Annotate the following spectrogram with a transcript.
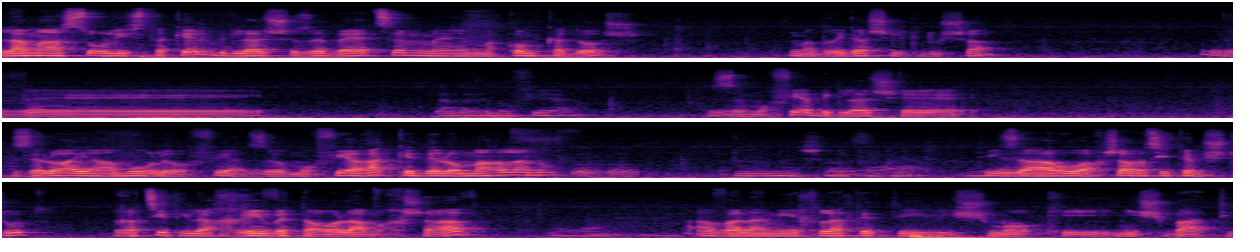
למה אסור להסתכל? בגלל שזה בעצם אה, מקום קדוש, מדרגה של קדושה, וזה למה זה מופיע? מופיע בגלל שזה לא היה אמור להופיע, זה מופיע רק כדי לומר לנו, תיזהרו, עכשיו עשיתם שטות, רציתי להחריב את העולם עכשיו, אבל אני החלטתי לשמור כי נשבעתי.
